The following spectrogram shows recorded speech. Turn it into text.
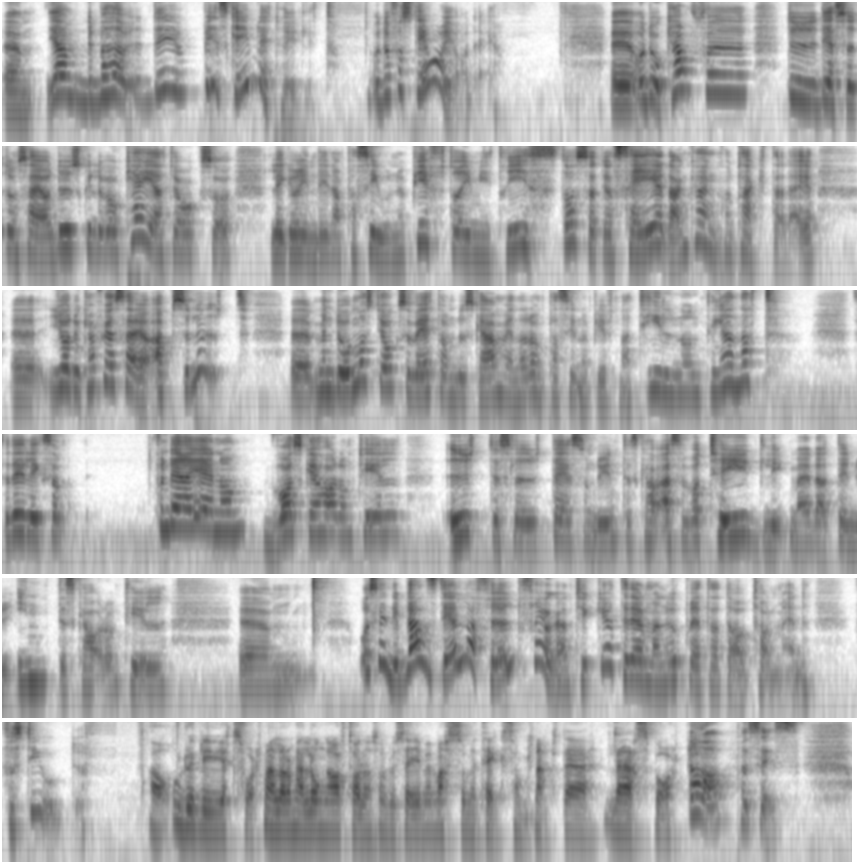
Ehm, ja, det behöver, det, skriv det tydligt. Och då förstår jag det. Eh, och då kanske du dessutom säger att du skulle vara okej okay att jag också lägger in dina personuppgifter i mitt register så att jag sedan kan kontakta dig eh, ja, då kanske jag säger absolut. Eh, men då måste jag också veta om du ska använda de personuppgifterna till någonting annat. Så det är liksom, fundera igenom, vad ska jag ha dem till? Uteslut det som du inte ska ha, alltså var tydlig med att det du inte ska ha dem till. Um, och sen ibland ställa följdfrågan, tycker jag, till den man upprättat avtal med. Förstod du? Ja, och det blir ju jättesvårt med alla de här långa avtalen som du säger med massor med text som knappt är läsbart. Ja, precis.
